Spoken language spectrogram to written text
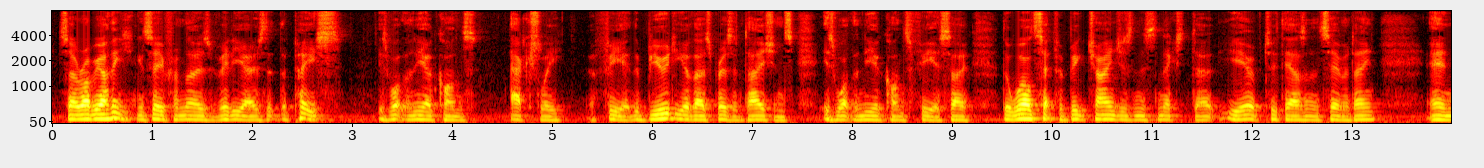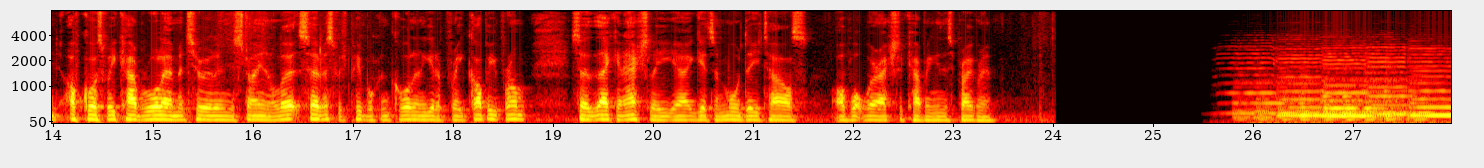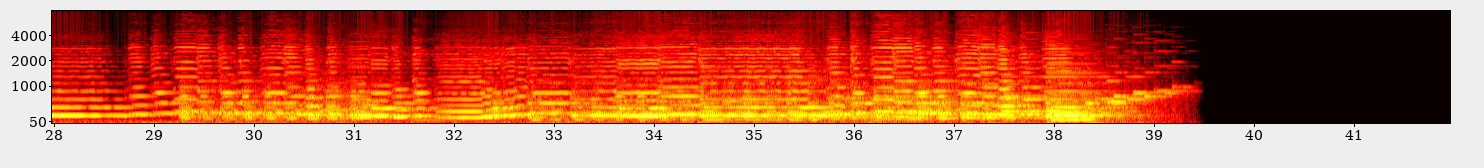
So, Robbie, I think you can see from those videos that the peace is what the neocons actually fear. The beauty of those presentations is what the neocons fear. So, the world's set for big changes in this next uh, year of 2017. And of course, we cover all our material in the Australian Alert Service, which people can call in and get a free copy from, so that they can actually uh, get some more details of what we're actually covering in this program.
